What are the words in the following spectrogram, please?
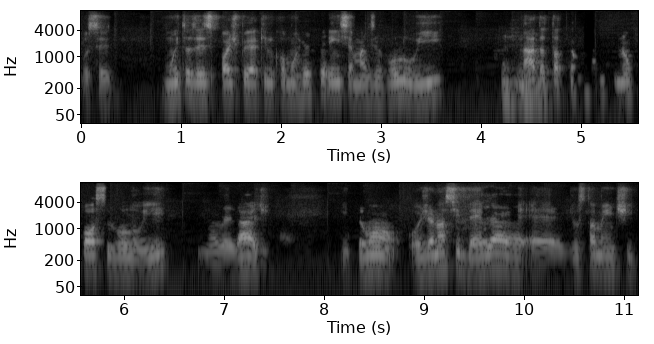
Você muitas vezes pode pegar aquilo como referência, mas evoluir. Uhum. Nada está tão bom que não possa evoluir, não é verdade? Então, hoje a nossa ideia é, é justamente,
